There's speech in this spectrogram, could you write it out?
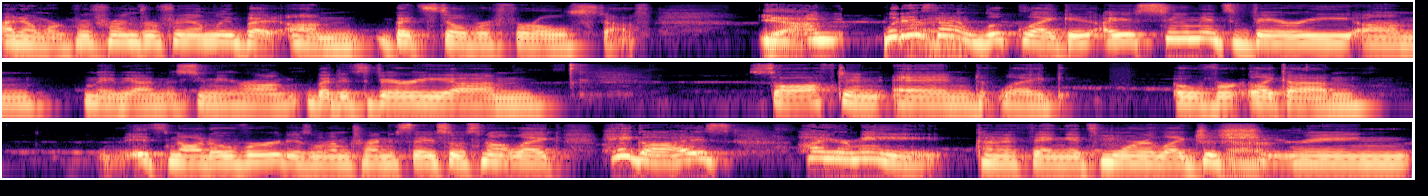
i don't work with friends or family but um but still referral stuff yeah and what does right. that look like i assume it's very um maybe i'm assuming wrong but it's very um soft and and like over like um it's not overt is what i'm trying to say so it's not like hey guys hire me kind of thing. It's more like just yeah. sharing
